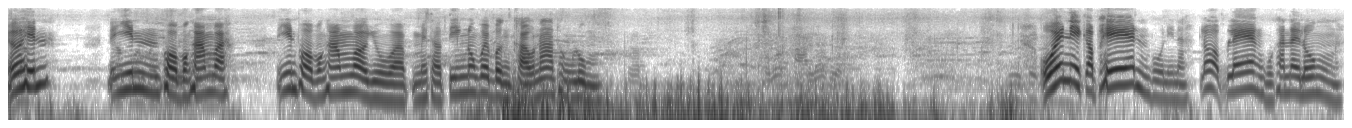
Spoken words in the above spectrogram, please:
เออเห็น ได้ยินพ่อบังคับว่ะได้ยินพ่อบังคับว่าอยู่ว่าแม่เถาติ้งต้องไปเบิ่งเขาหน้าทงลุ่ม โอ้ยนี่กระเพนผู้นี่นะรอบแรงผู้ขั้นได้ลงนะ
